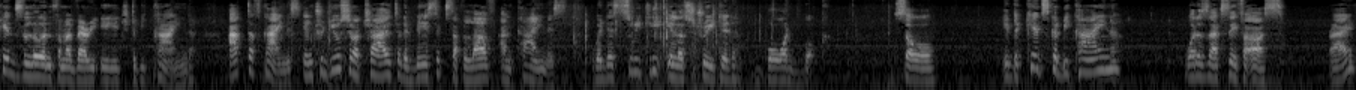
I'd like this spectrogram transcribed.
kids learn from a very age to be kind act of kindness. Introduce your child to the basics of love and kindness with this sweetly illustrated board book. So, if the kids could be kind, what does that say for us? Right?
